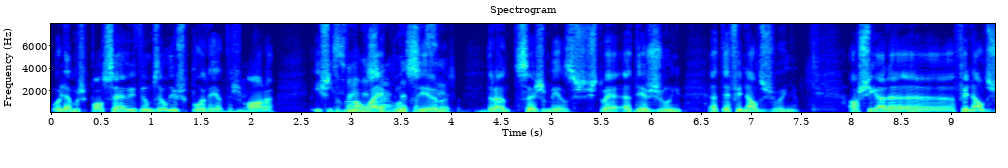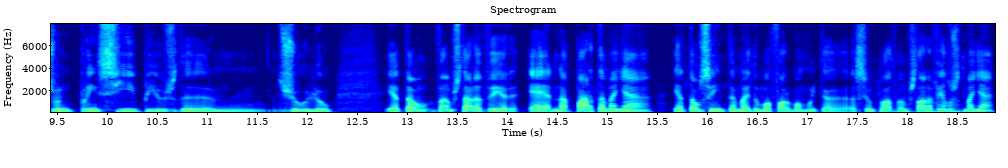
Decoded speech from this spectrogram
olhamos para o céu e vemos ali os planetas. Uhum. Ora, isto Isso não vai, vai acontecer, acontecer, durante seis meses, isto é, até junho, até final de junho. Ao chegar a, a final de junho, princípios de, de julho, então vamos estar a ver, é na parte da manhã, então sim, também de uma forma muito acentuada, vamos estar a vê-los de manhã.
